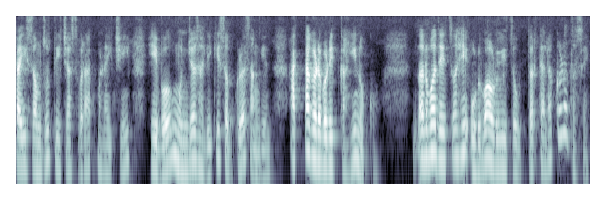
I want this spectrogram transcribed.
ताई समजूतीच्या स्वरात म्हणायची हे बघ मुंज झाली की सगळं सांगेन. आत्ता गडबडीत काही नको. नर्मदेचं हे उडवा उडवीचं उत्तर त्याला कळत असे.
